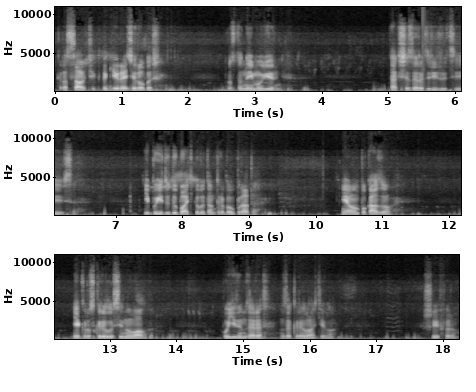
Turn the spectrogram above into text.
Красавчик, такі речі робиш. Просто неймовірні. Так, ще зараз ріжу ці і все. І поїду до батька, бо там треба вбрати. Я вам показував, як розкрило сінувал. Поїдемо зараз закривати його шифером.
